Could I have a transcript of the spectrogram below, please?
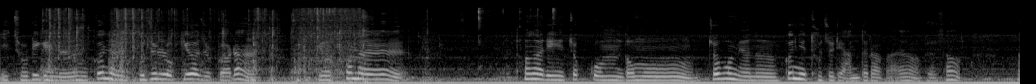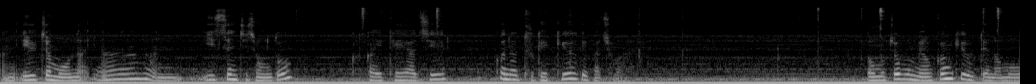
이 조리개는 끈을 두 줄로 끼워줄 거라 이 터널 터널이 조금 너무 좁으면은 끈이 두 줄이 안 들어가요. 그래서 한 1.5나 한 2cm 정도 가까이 돼야지 끈을 두 개 끼우기가 좋아요. 너무 좁으면 끈 끼울 때 너무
